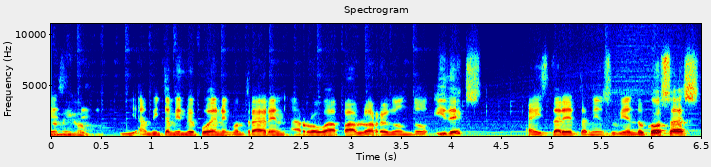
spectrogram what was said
este, y a mí también me pueden encontrar en arroba Pablo Arredondo Idex. Ahí estaré también subiendo cosas.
